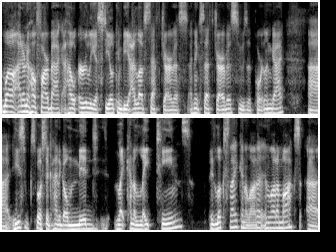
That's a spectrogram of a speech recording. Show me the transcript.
Well, I don't know how far back, how early a steal can be. I love Seth Jarvis. I think Seth Jarvis, who's a Portland guy, uh, he's supposed to kind of go mid, like kind of late teens. It looks like in a lot of in a lot of mocks. Uh,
